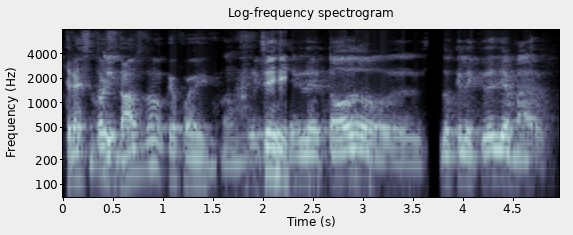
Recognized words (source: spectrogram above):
Tres touchdowns, ¿no? ¿Qué fue? sí. De todo, lo que le quieres llamar.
